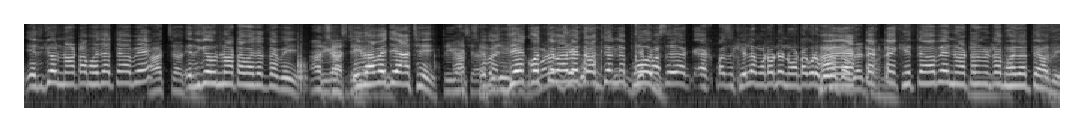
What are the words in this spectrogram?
এদিকেও নটা ভাজাতে হবে আচ্ছা, আচ্ছা। এদিকেও নটা ভাজাতে হবে। আচ্ছা এইভাবে যে আছে ঠিক আছে। এবার যে- করতে পারবে তার জন্য এক- এক পাশে খেলে মোটামুটি নটা করে হ্যাঁ, একটা একটা খেতে হবে নটা নটা ভাজাতে হবে।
